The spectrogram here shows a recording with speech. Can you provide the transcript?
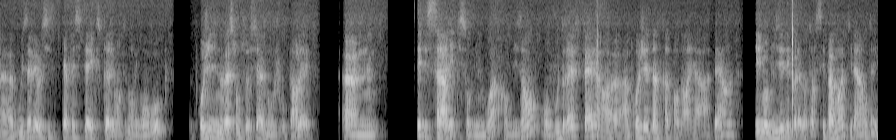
euh, vous avez aussi cette capacité à expérimenter dans les grands groupes. Le projet d'innovation sociale dont je vous parlais, euh, c'est des salariés qui sont venus me voir en me disant on voudrait faire un projet d'intrapreneuriat interne et mobiliser des collaborateurs. C'est pas moi qui l'ai inventé.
